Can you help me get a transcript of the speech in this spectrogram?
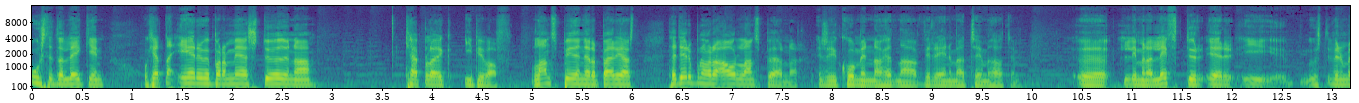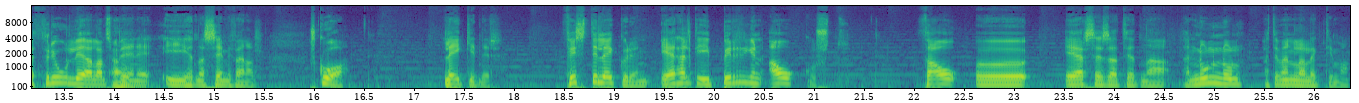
ústættarleikin og hérna erum við bara með stöðuna Keflavík IPVAF Landsbyðin er að berjast. Þetta eru búin að vera ár landsbyðarnar eins og ég kom inn á hérna fyrir einu með að tveimur þáttum. Uh, leiftur er í, við erum með þrjú liða landsbyðinni í hérna semifænal sko, leikirnir fyrsti leikurinn er held ég í byrjun ágúst. Þá uh, er sem sagt hérna, það er 0-0 eftir vennilega leiktíma.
